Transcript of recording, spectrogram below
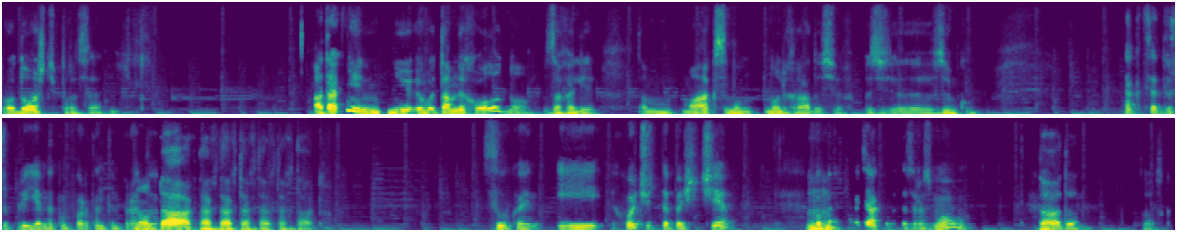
про дощ, про це. А так ні, ні, там не холодно взагалі. Там максимум 0 градусів з- е, взимку. Так, це дуже приємна, комфортна температура. Ну так, так, так, так, так, так, так. Слухай, і хочу тебе ще Угу. по-перше, подякувати за розмову. Да, да. Будь ласка.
